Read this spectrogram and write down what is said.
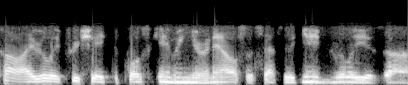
call. I really appreciate the post game and your analysis after the game. Really is uh,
